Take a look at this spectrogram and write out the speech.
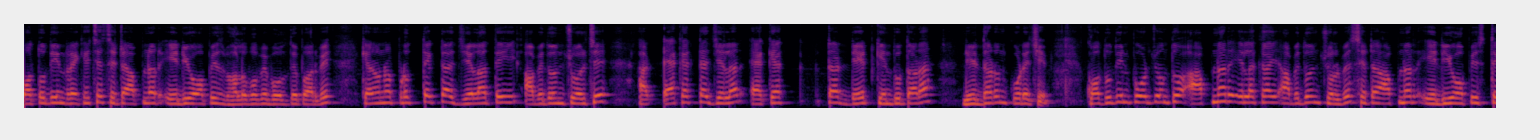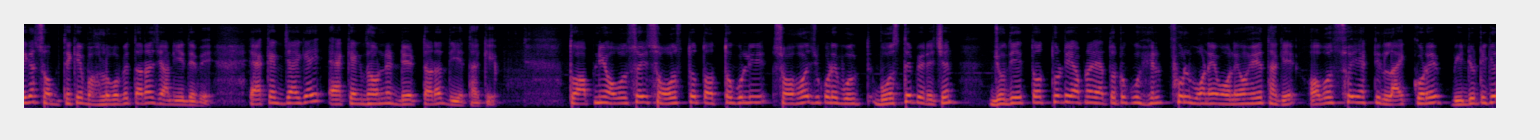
কতদিন রেখেছে সেটা আপনার এডিও অফিস ভালোভাবে বলতে পারবে। কেননা প্রত্যেকটা জেলাতেই আবেদন চলছে আর এক একটা জেলার এক একটা ডেট কিন্তু তারা নির্ধারণ করেছে। কতদিন পর্যন্ত আপনার এলাকায় আবেদন চলবে সেটা আপনার এডিও অফিস থেকে সব থেকে ভালোভাবে তারা জানিয়ে দেবে। এক এক জায়গায় এক এক ধরনের ডেট তারা দিয়ে থাকে। তো আপনি অবশ্যই সমস্ত তথ্যগুলি সহজ করে বুঝতে পেরেছেন। যদি এই তথ্যটি আপনার এতটুকু হেল্পফুল মনে মনে হয়ে থাকে, অবশ্যই একটি লাইক করে ভিডিওটিকে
